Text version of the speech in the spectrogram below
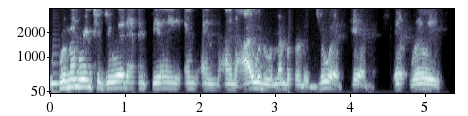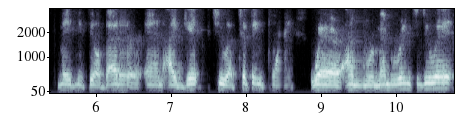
remembering to do it and feeling and and and I would remember to do it if it really made me feel better and I get to a tipping point where I'm remembering to do it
